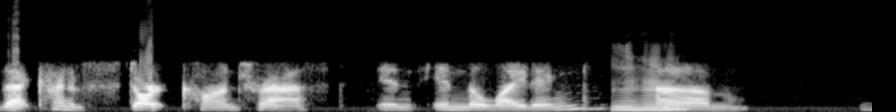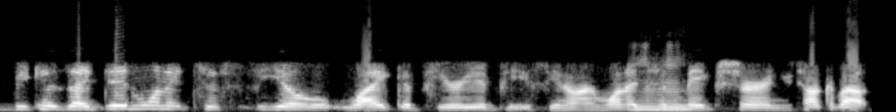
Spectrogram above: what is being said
that kind of stark contrast in in the lighting. Mhm. Um, because I did want it to feel like a period piece. You know, I wanted to Mhm. make sure. And you talk about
